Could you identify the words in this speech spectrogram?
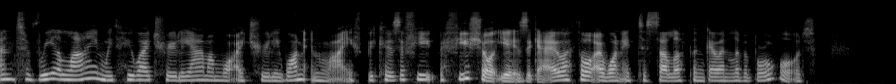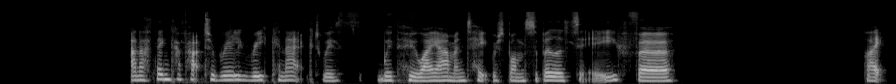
and to realign with who I truly am and what I truly want in life. Because a few a few short years ago, I thought I wanted to sell up and go and live abroad. And I think I've had to really reconnect with with who I am and take responsibility for like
